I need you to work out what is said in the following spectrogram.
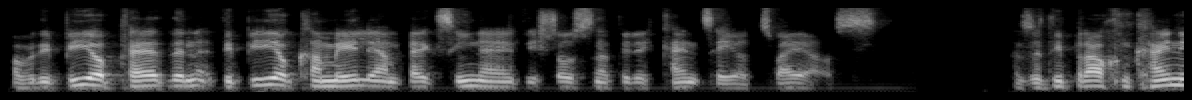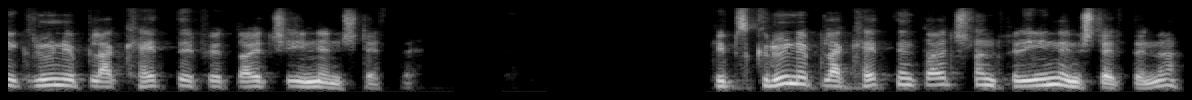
Aber die Biopferde, die Biokamele am Berg Sinai, die stoßen natürlich kein CO2 aus. Also die brauchen keine grüne Plakette für deutsche Innenstädte. Gibt es grüne Plaketten in Deutschland für Innenstädte? Ne?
